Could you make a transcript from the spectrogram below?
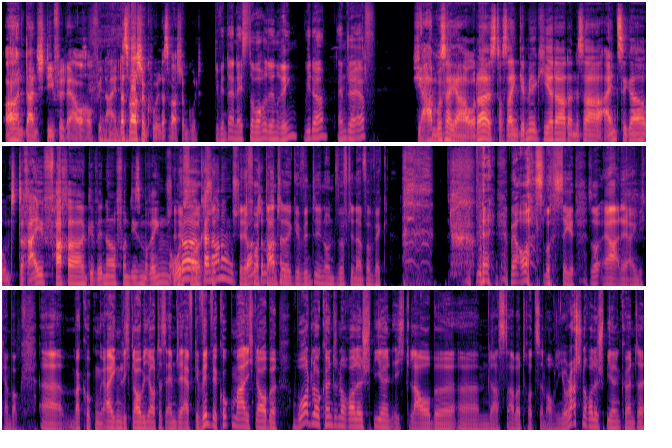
Und dann stiefelt er auch auf ihn ein. Das war schon cool, das war schon gut. Gewinnt er nächste Woche den Ring wieder, MJF? Ja, muss er ja, oder? Ist doch sein Gimmick hier da. Dann ist er einziger und dreifacher Gewinner von diesem Ring. Stell oder? vor, Keine stell, Ahnung. Stell dir vor, Dante Martin? gewinnt ihn und wirft ihn einfach weg. Wäre auch was Lustiges. So, ja, nee, eigentlich kein Bock. Äh, mal gucken. Eigentlich glaube ich auch, dass MJF gewinnt. Wir gucken mal. Ich glaube, Wardlow könnte eine Rolle spielen. Ich glaube, ähm, dass aber trotzdem auch Leo Rush eine Rolle spielen könnte.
